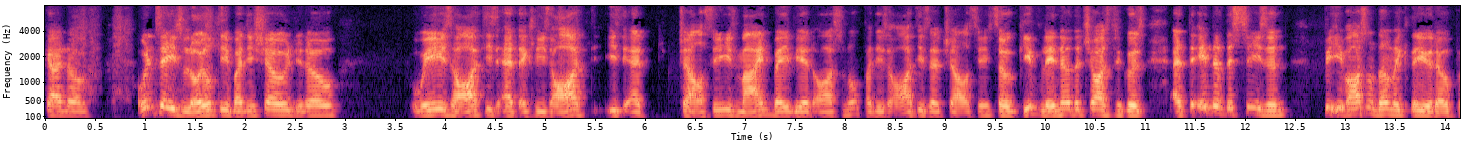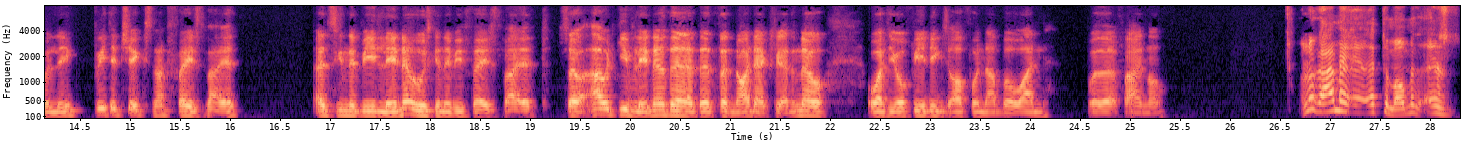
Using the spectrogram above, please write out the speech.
kind of, I wouldn't say his loyalty, but he showed, you know, where his heart is at. Actually, his heart is at Chelsea. His mind may be at Arsenal, but his heart is at Chelsea. So give Leno the chance because at the end of the season, if Arsenal don't make the Europa League, Peter Cech's not fazed by it it's going to be Leno who's going to be faced by it. So I would give Leno the, the, the nod, actually. I don't know what your feelings are for number one for the final. Look, I'm at the moment, as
